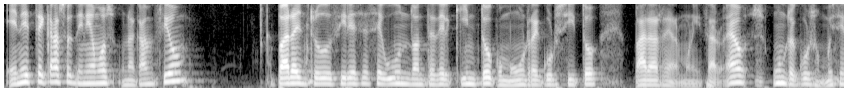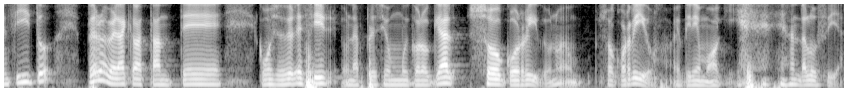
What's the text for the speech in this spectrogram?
en este caso teníamos una canción para introducir ese segundo antes del quinto como un recursito para rearmonizar. Es un recurso muy sencillito, pero la verdad que bastante, como se suele decir, una expresión muy coloquial, socorrido, ¿no? Socorrido, que teníamos aquí en Andalucía.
